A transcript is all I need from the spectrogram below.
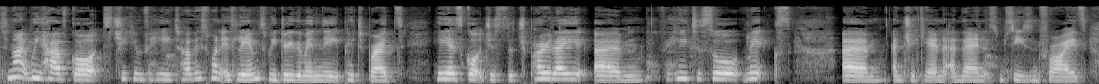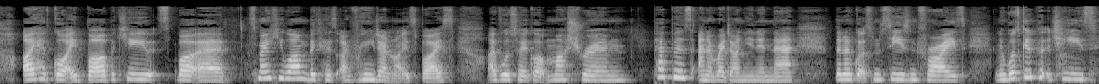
tonight we have got chicken fajita. This one is Liam's. We do them in the pita breads. He has got just the chipotle um, fajita sauce mix. Um, and chicken and then some seasoned fries. I have got a barbecue uh, smoky one because I really don't like spice. I've also got mushroom, peppers and a red onion in there. Then I've got some seasoned fries and I was going to put the cheese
